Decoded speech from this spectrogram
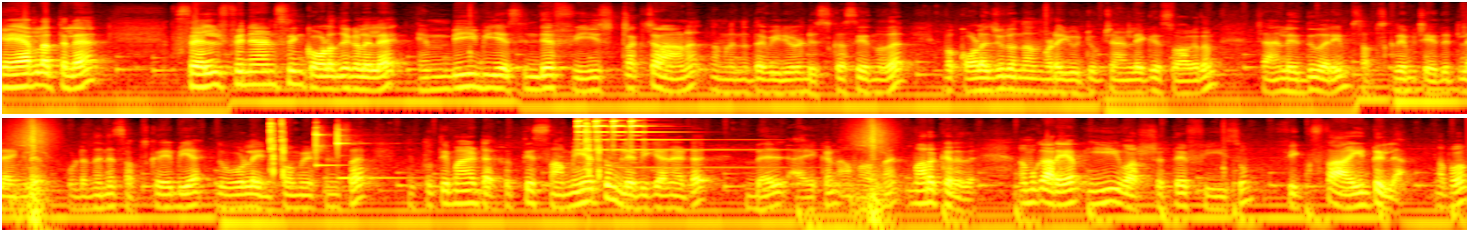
കേരളത്തിലെ സെൽഫ് ഫിനാൻസിങ് കോളേജുകളിലെ എം ബി ബി എസിന്റെ ഫീ സ്ട്രക്ചറാണ് നമ്മൾ ഇന്നത്തെ വീഡിയോയിൽ ഡിസ്കസ് ചെയ്യുന്നത്. അപ്പോൾ കോളേജിലൊന്ന് നമ്മുടെ യൂട്യൂബ് ചാനലിലേക്ക് സ്വാഗതം. ചാനൽ ഇതുവരെയും സബ്സ്ക്രൈബ് ചെയ്തിട്ടില്ലെങ്കിൽ ഉടൻ തന്നെ സബ്സ്ക്രൈബ് ചെയ്യുക. ഇതുപോലുള്ള ഇൻഫർമേഷൻസ് കൃത്യമായിട്ട് കൃത്യസമയത്തും ലഭിക്കാനായിട്ട് ബെൽ ഐക്കൺ അമർത്താൻ മറക്കരുത്. നമുക്കറിയാം ഈ വർഷത്തെ ഫീസും ഫിക്സ് ആയിട്ടില്ല. അപ്പം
